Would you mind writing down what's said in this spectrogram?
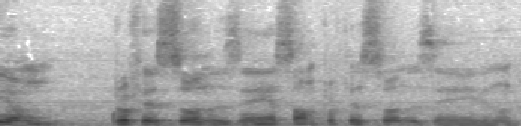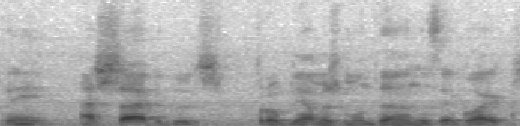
Porque um professor no Zen é só um professor no Zen, ele não tem a chave dos problemas mundanos, egóicos.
